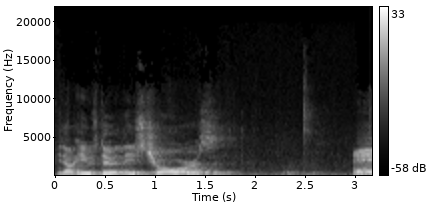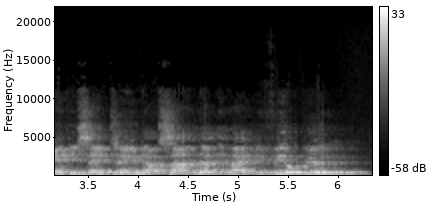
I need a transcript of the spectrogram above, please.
you know he was doing these chores, and Andy said to him, "Now, son, doesn't it make you feel good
